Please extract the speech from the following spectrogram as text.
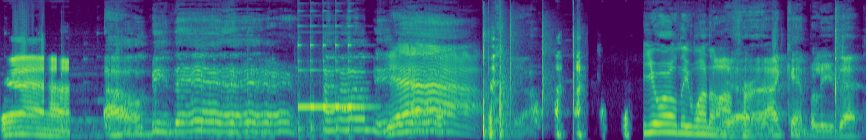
Yeah. I'll be there. I'll be Yeah. there. Yeah. You were only one off, Yeah, Herman. I can't believe that.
